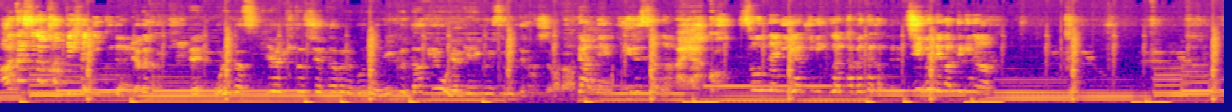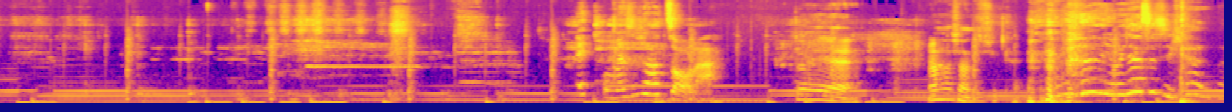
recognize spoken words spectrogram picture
あ私が買ってきた肉だよ。いやだから聞いて。俺がすき焼きとして食べる分の肉だけを焼肉にするって話だから。ダメ許さない。早子そんなに焼肉が食べたかったら自分で買ってきな我们是不是要走啦？对，然后他想继续看。你们现在自己看吧，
